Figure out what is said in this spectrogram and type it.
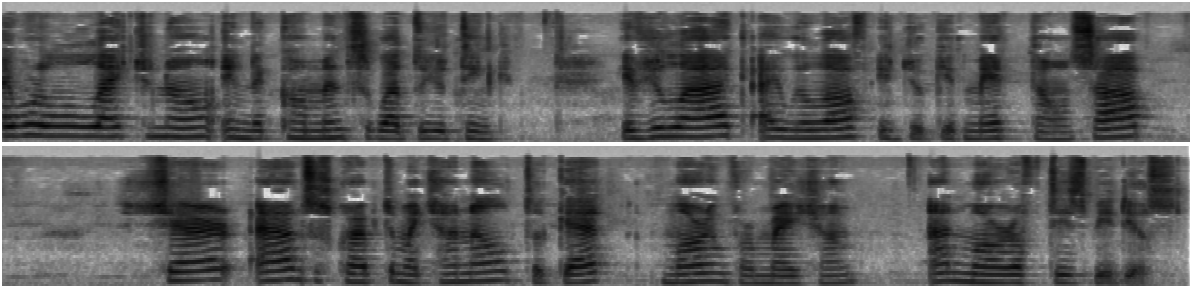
I would like to know in the comments what do you think. If you like, I will love if you give me a thumbs up, share and subscribe to my channel to get more information and more of these videos.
